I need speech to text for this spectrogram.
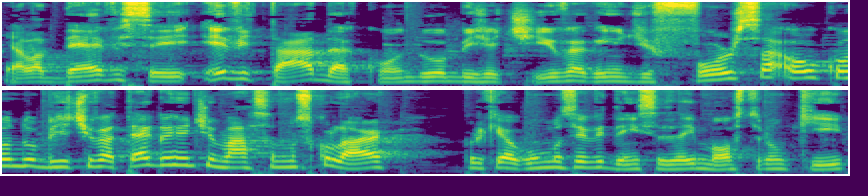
ela deve ser evitada quando o objetivo é ganho de força ou quando o objetivo é até ganho de massa muscular, porque algumas evidências aí mostram que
